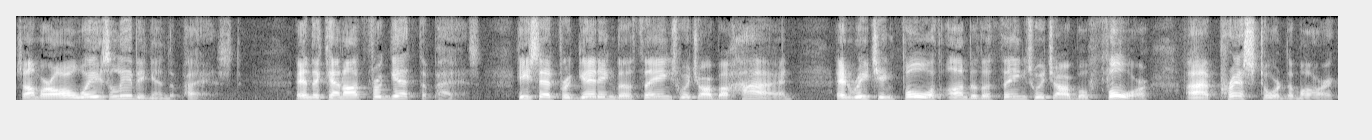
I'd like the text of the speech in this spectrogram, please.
Some are always living in the past and they cannot forget the past. He said, forgetting the things which are behind and reaching forth unto the things which are before, I press toward the mark,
